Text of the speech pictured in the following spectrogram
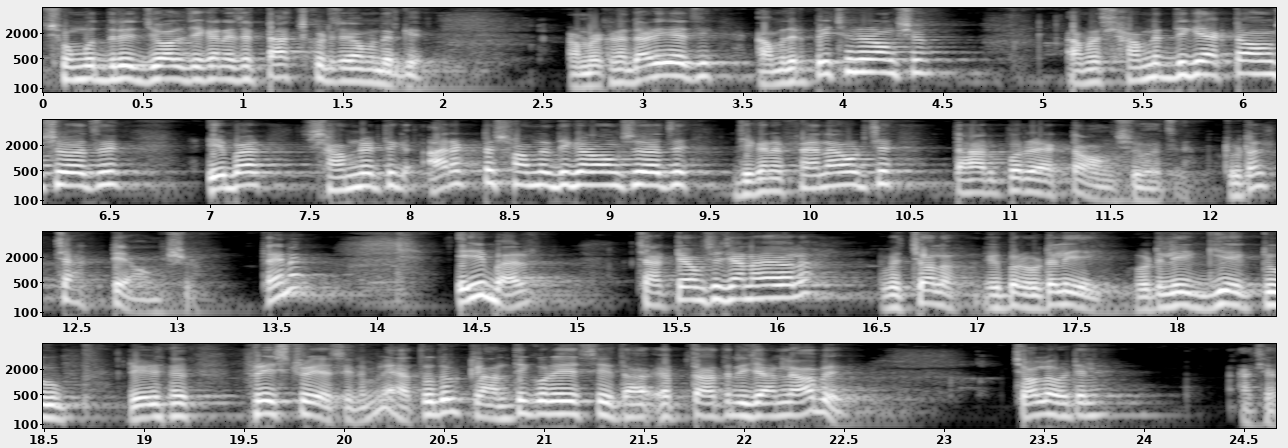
সমুদ্রের জল যেখানে আছে টাচ করছে আমাদেরকে। আমরা এখানে দাঁড়িয়ে আছি, আমাদের পেছনের অংশ, আমরা সামনের দিকে একটা অংশ আছে, এবার সামনের থেকে আরেকটা সামনের দিকের অংশ আছে, যেখানে ফ্যানা উঠছে, তারপরে একটা অংশ আছে, টোটাল চারটে অংশ, তাই না? এইবার চারটে অংশ জানা হয়ে গেল, এবার চলো, এবার হোটেলে যাই, হোটেলে গিয়ে একটু ফ্রেশ হয়ে আসি মানে এত দূর ক্লান্তি করে এত তাড়াতাড়ি জানলে হবে? চলো হোটেলে আচ্ছা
